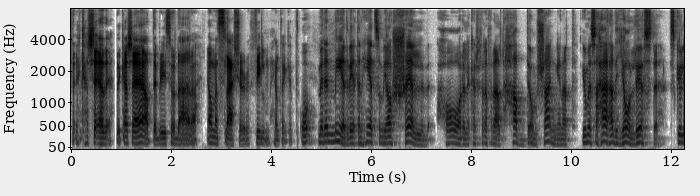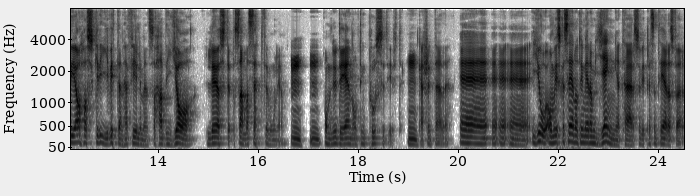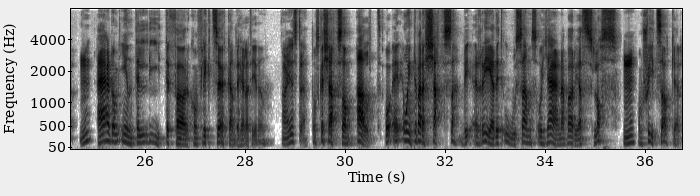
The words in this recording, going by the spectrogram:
det kanske är det. Det kanske är att det blir så där, ja men slasherfilm helt enkelt. Och med den medvetenhet som jag själv har, eller kanske framförallt hade om genren, att jo men så här hade jag löst det. Skulle jag ha skrivit den här filmen så hade jag löst det på samma sätt förmodligen. Mm, mm. Om nu det är någonting positivt. Mm. Kanske inte är det. Eh, eh, eh, eh, jo, om vi ska säga någonting mer om gänget här som vi presenteras för. Mm. Är de inte lite för konfliktsökande hela tiden? Ja, just det. De ska tjafsa om allt. Och, och inte bara tjafsa, bli redigt osams och gärna börja slåss. Mm. Om skitsaker.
